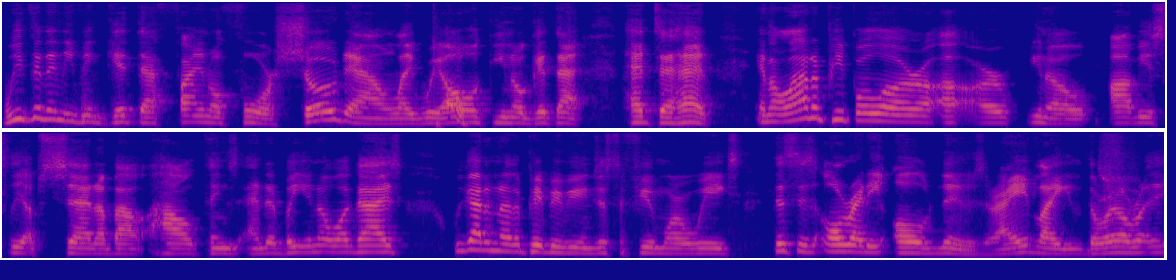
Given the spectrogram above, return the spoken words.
we didn't even get that final four showdown. Like we all, you know, get that head to head. And a lot of people are uh, are you know obviously upset about how things ended. But you know what, guys, we got another pay per view in just a few more weeks. This is already old news, right? Like the Royal.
